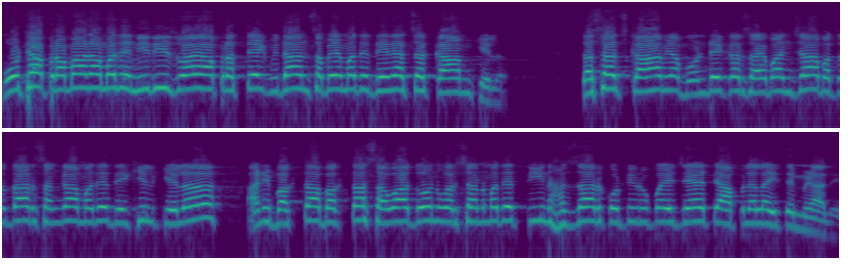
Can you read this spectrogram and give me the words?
मोठ्या प्रमाणामध्ये निधी जो आहे प्रत्येक विधानसभेमध्ये देण्याचं काम केलं. तसंच काम या बोंडेकर साहेबांच्या मतदारसंघामध्ये देखील केलं आणि बघता बघता सव्वा दोन वर्षांमध्ये तीन हजार कोटी रुपये जे आहे ते आपल्याला इथे मिळाले.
